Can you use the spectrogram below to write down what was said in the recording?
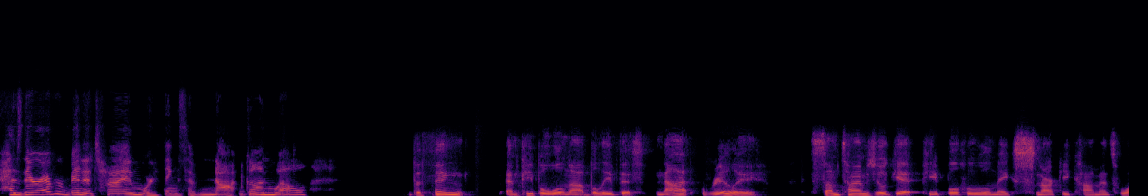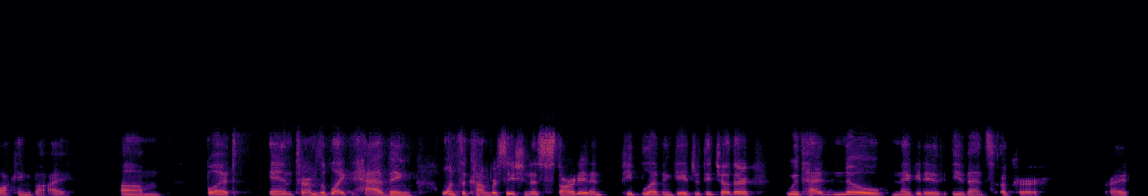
has there ever been a time where things have not gone well? The thing, and people will not believe this, not really. Sometimes you'll get people who will make snarky comments walking by. Um, but in terms of like having, once a conversation has started and people have engaged with each other, we've had no negative events occur. Right.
